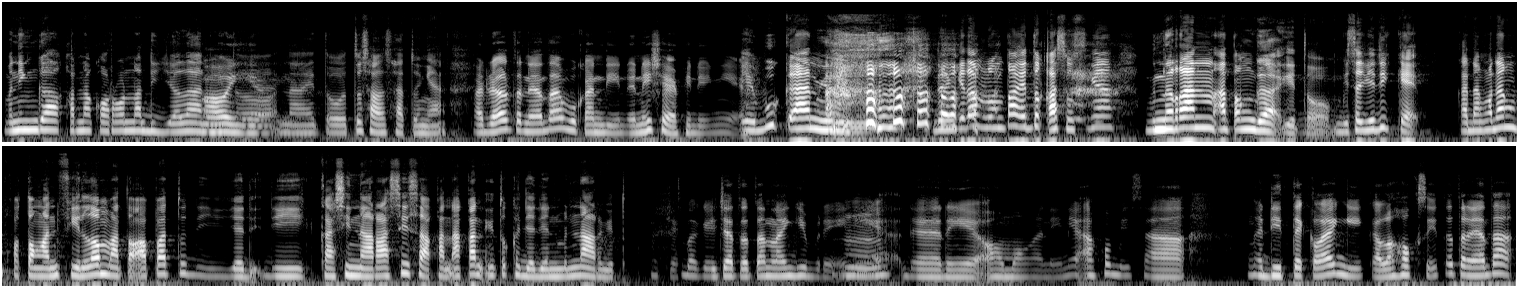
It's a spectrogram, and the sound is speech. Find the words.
meninggal karena corona di jalan Oh, gitu. iya, Nah, itu itu salah satunya. Padahal ternyata bukan di Indonesia ya videonya ya. Ya bukan gitu. Dan kita belum tahu itu kasusnya beneran atau enggak gitu. Bisa jadi kayak kadang-kadang potongan film atau apa tuh dijadi, dikasih narasi seakan-akan itu kejadian benar gitu. Oke. Sebagai catatan lagi Bre, ini Hmm. dari omongan ini aku bisa ngedetect lagi kalau hoax itu ternyata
